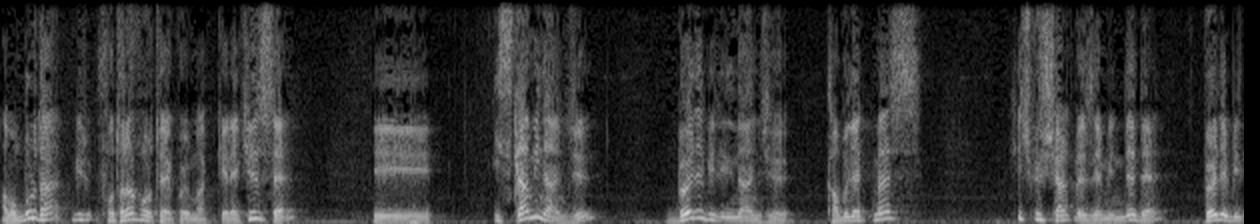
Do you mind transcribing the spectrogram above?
Ama burada bir fotoğraf ortaya koymak gerekirse e, İslam inancı böyle bir inancı kabul etmez. Hiçbir şart ve zeminde de böyle bir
